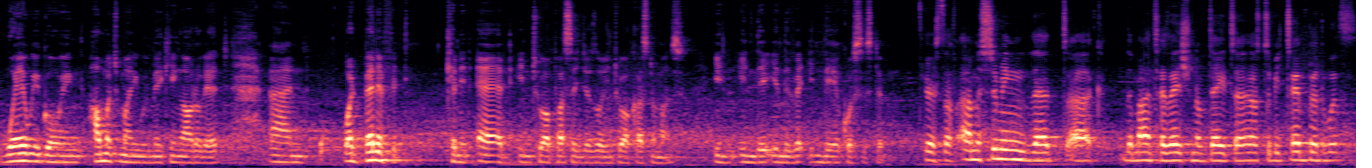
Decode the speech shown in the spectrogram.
where we're going, how much money we're making out of it, and what benefit can it add into our passengers or into our customers in, in, the, in, the, in the ecosystem. Great stuff. I'm assuming that uh, the monetization of data has to be tempered with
